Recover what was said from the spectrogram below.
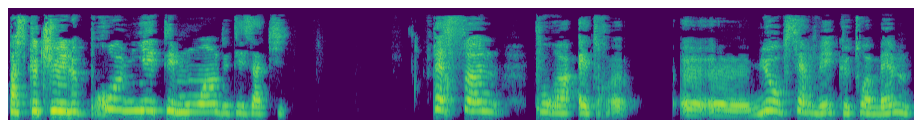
Parce que tu es le premier témoin de tes acquis. Personne pourra être euh, euh, mieux observé que toi-même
